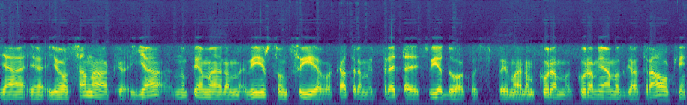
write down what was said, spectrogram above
Jā, ja, jo sanāk, ja, nu, piemēram, vīrs un sieva, katram ir pretējs viedoklis, piemēram, kuram, kuram jāmazgā trauki,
